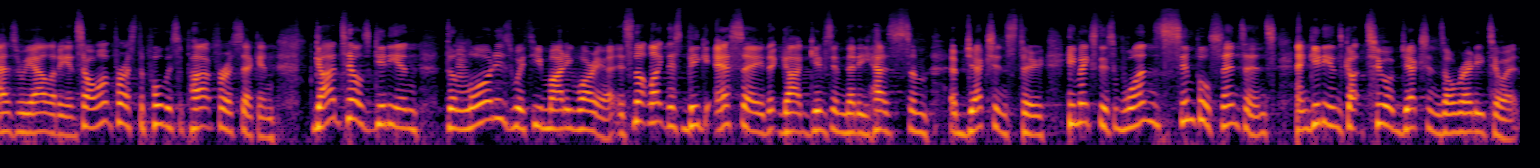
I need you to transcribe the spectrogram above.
as reality. And so I want for us to pull this apart for a second. God tells Gideon, The Lord is with you, mighty warrior. It's not like this big essay that God gives him that he has some objections to. He makes this one simple sentence, and Gideon's got two objections already to it.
